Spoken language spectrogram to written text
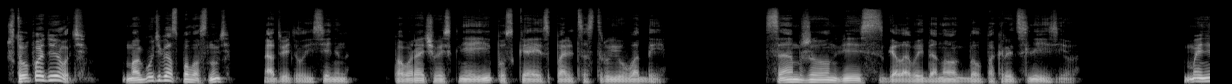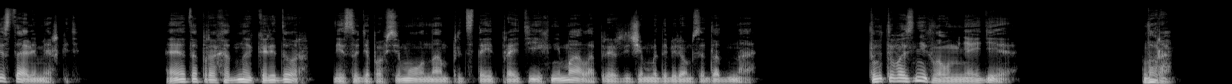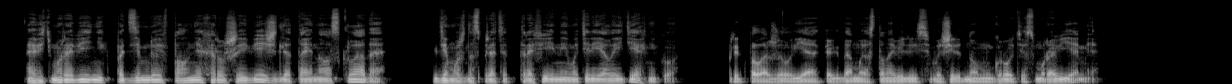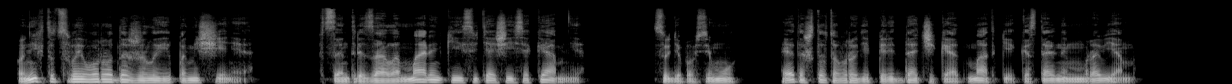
«Что поделать? Могу тебя сполоснуть», — ответил Есенин, поворачиваясь к ней и пуская из пальца струю воды. Сам же он весь с головы до ног был покрыт слизью. Мы не стали мешкать. Это проходной коридор, и, судя по всему, нам предстоит пройти их немало, прежде чем мы доберемся до дна. Тут и возникла у меня идея. «Лора, а ведь муравейник под землей вполне хорошая вещь для тайного склада, где можно спрятать трофейные материалы и технику», предположил я, когда мы остановились в очередном гроте с муравьями. У них тут своего рода жилые помещения. В центре зала маленькие светящиеся камни. Судя по всему, это что-то вроде передатчика от матки к остальным муравьям.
